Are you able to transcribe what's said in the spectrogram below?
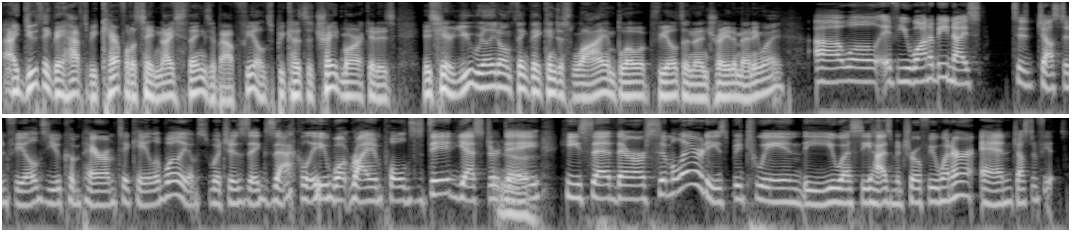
I do think they have to be careful to say nice things about Fields because the trade market is is here. You really don't think they can just lie and blow up Fields and then trade him anyway? Uh, well, if you want to be nice to Justin Fields, you compare him to Caleb Williams, which is exactly what Ryan Poles did yesterday. Yeah. He said there are similarities between the USC Heisman Trophy winner and Justin Fields.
